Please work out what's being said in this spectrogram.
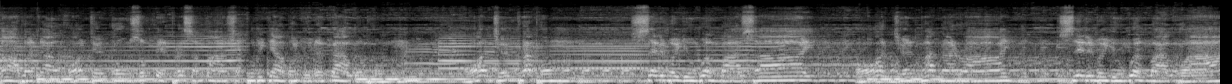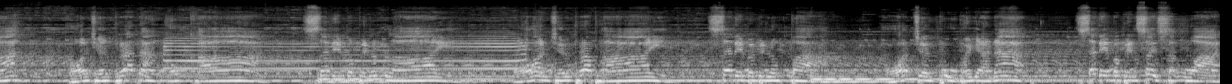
ข้าพระเจ้าขอเชิญองค์สมเด็จพระสัมมาสัมพุทธเจ้ามาอยู่ในก้าวกระผมขอเชิญพระพรหมเสด็จมาอยู่เบื้องบ่าซ้ายขอเชิญพระนารายณ์เสด็จมาอยู่เบื้องบ่าขวา ขอเชิญพระนางคงคาเสด็จมาเป็นน้ำลาย ขอเชิญพระพายเสด็จมาเป็นลมป่า ขอเชิญปู่พญานาคเสด็จมาเป็นสร้อยสังวาน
